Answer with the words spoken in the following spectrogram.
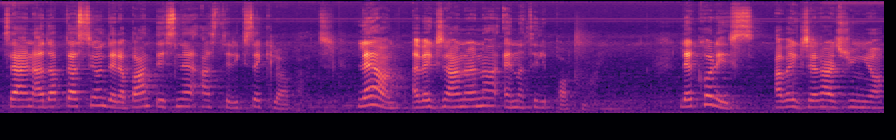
C'est une adaptation de la bande dessinée Astérix et Cléopâtre. Léon, avec Jean Reno et Nathalie Portman. Les choristes, avec Gérard Junior.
